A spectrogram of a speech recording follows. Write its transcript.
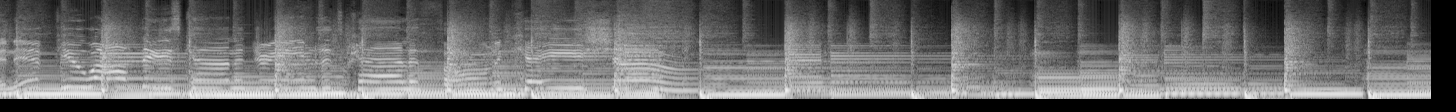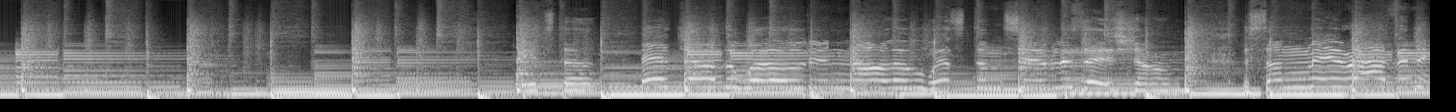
And if you want may rise in the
